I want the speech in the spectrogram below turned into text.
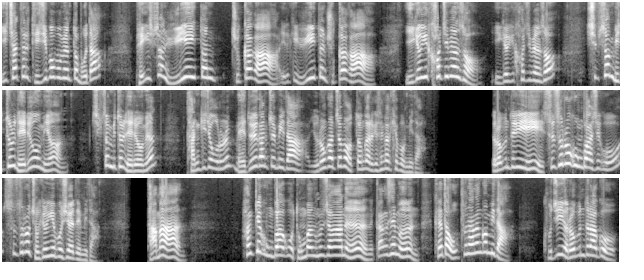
이 차트를 뒤집어 보면 또 뭐다? 120선 위에 있던 주가가 이렇게 위에 있던 주가가 이격이 커지면서 이격이 커지면서 10선 밑으로 내려오면 10선 밑으로 내려오면 단기적으로는 매도의 관점이다. 이런 관점은 어떤가 이렇게 생각해 봅니다. 여러분들이 스스로 공부하시고 스스로 적용해 보셔야 됩니다. 다만 함께 공부하고 동방성장하는 깡샘은 그냥 다 오픈하는 겁니다. 굳이 여러분들하고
